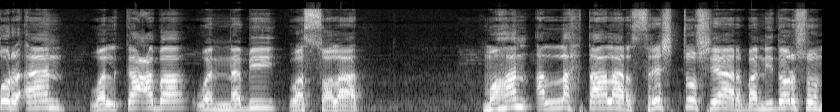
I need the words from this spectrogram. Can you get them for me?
কোরআন ওয়াল কাবা ওয়ান নবী ওয়াস সলাত মহান আল্লাহ তালার শ্রেষ্ঠ শেয়ার বা নিদর্শন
